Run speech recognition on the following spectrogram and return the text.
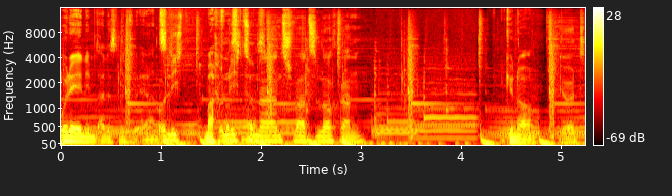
oder ihr nehmt alles nicht so ernst. Und nicht, Macht und nicht zu nah ans schwarze Loch ran. Genau. Gut.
